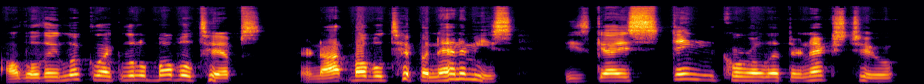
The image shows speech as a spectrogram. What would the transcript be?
although they look like little bubble tips, they're not bubble tip anemones. These guys sting the coral that they're next to,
